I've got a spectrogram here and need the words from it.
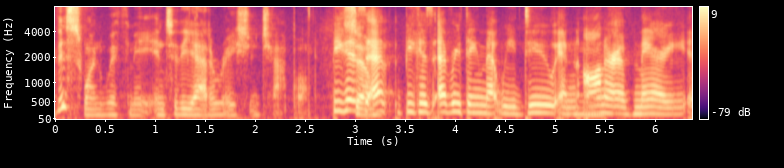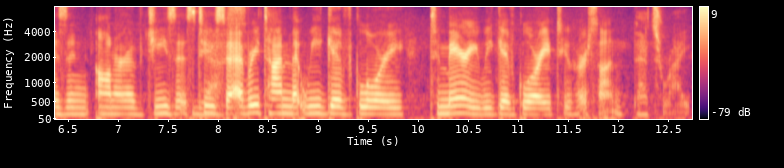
this one with me into the adoration chapel. Because So- ev- because everything that we do in mm. honor of Mary is in honor of Jesus too. So every time that we give glory to Mary, we give glory to her son. that's right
